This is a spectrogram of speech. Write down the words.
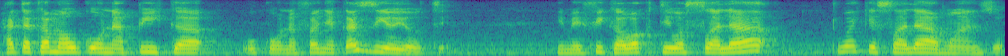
Hata kama uko unapika, uko unafanya kazi yoyote, imefika wakati wa sala, tuweke sala mwanzo,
